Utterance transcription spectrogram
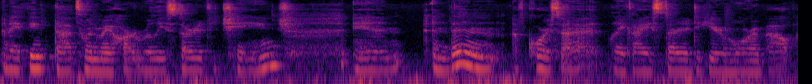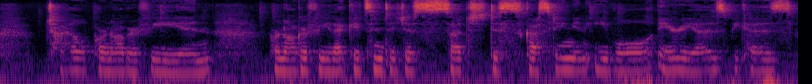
and I think that's when my heart really started to change. And and then of course I like I started to hear more about child pornography and pornography that gets into just such disgusting and evil areas because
